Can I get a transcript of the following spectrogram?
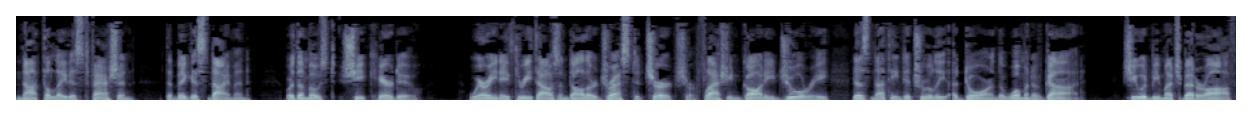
not the latest fashion, the biggest diamond, or the most chic hairdo. Wearing a $3,000 dress to church or flashing gaudy jewelry does nothing to truly adorn the woman of God. She would be much better off,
